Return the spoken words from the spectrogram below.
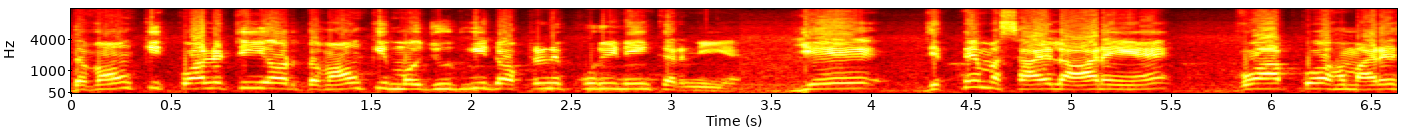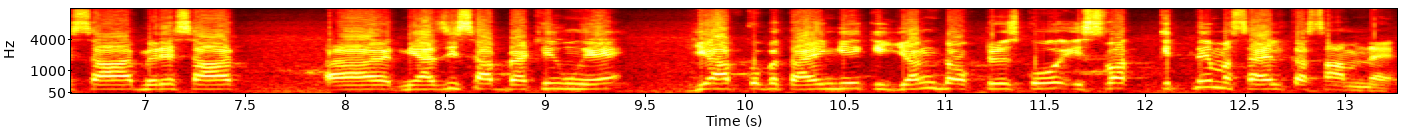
दवाओं की क्वालिटी और दवाओं की मौजूदगी डॉक्टर ने पूरी नहीं करनी है। ये जितने मसाइल आ रहे हैं, वो आपको हमारे साथ मेरे साथ न्याजी साहब बैठे हुए हैं। ये आपको बताएँगे कि यंग डॉक्टर्स को इस वक्त कितने मसाइल का सामना है।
